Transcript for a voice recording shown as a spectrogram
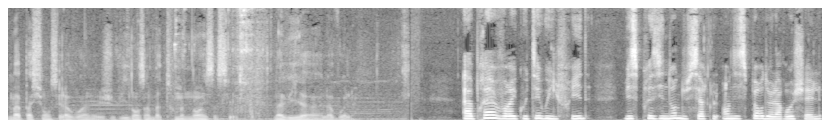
ma passion c'est la voile. Je vis dans un bateau maintenant et ça c'est ma vie, la, la voile. Après avoir écouté Wilfried, vice-président du cercle handisport de La Rochelle,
